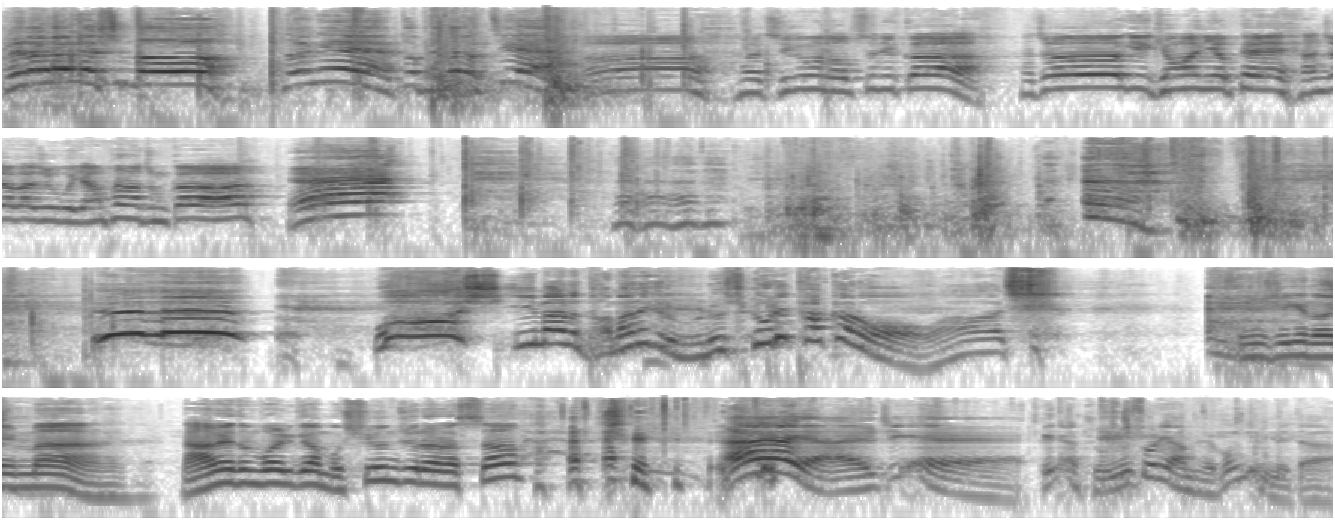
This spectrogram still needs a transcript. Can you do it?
배달 알렸습니다. 사장님, 또 배달 없지? 아, 지금은 없으니까 저기 경환이 옆에 앉아가지고 양파나 좀 까. 예. 와, 씨, 이만은 다만에게를 어느 세월에 탁하노. 와, 씨. 준식이 너 임마 남의 돈 벌기가 뭐 쉬운 줄 알았어? 아이, 알지. 그냥 죽는 소리 한번 해본 겁니다.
